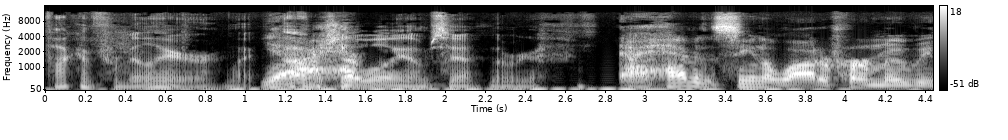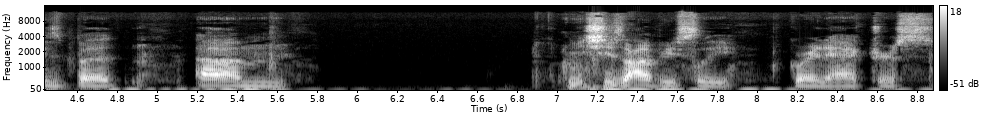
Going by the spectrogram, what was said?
fucking familiar. I'm like, Yeah, I Michelle have- Williams. Yeah, there we go. I haven't seen a lot of her movies, but um, I mean, she's obviously great actress,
